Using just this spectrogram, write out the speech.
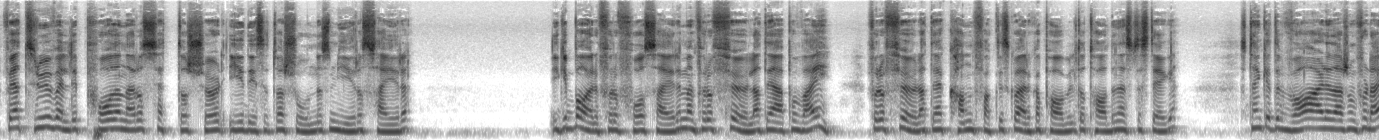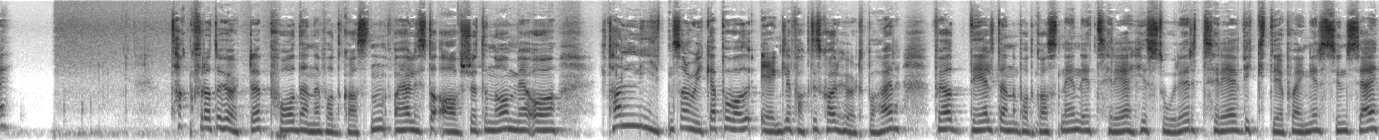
For jeg tror veldig på den der å sette oss sjøl i de situasjonene som gir oss seire. Ikke bare for å få seire, men for å føle at jeg er på vei. For å føle at jeg kan faktisk være kapabel til å ta det neste steget. Så tenk etter, hva er det der som for deg? Takk for at du hørte på denne podkasten, og jeg har lyst til å avslutte nå med å Ta en liten sånn recap på hva du egentlig faktisk har hørt på her. For jeg har delt denne podkasten inn i tre historier, tre viktige poenger, syns jeg,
